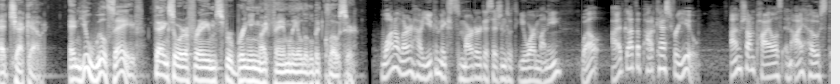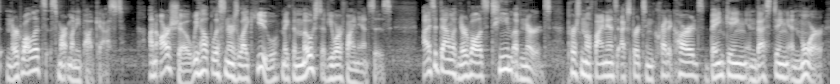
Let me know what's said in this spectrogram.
at checkout, and you will save. Thanks, Aura Frames, for bringing my family a little bit closer. Want to learn how you can make smarter decisions with your money? Well, I've got the podcast for you. I'm Sean Pyles, and I host NerdWallet's Smart Money Podcast. On our show, we help listeners like you make the most of your finances. I sit down with NerdWallet's team of nerds, personal finance experts in credit cards, banking, investing, and more –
